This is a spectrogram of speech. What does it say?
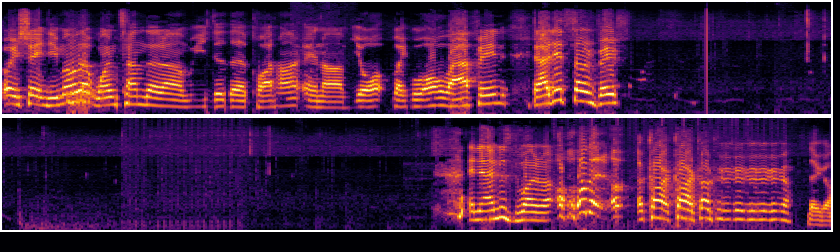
Wait, Shane. Do you know that one time that um we did the prop hunt and um you all like we're all laughing and I did something very. And I'm just running around. Oh, hold it! Oh, a car, car, car, car, car, car, car, car. There you go.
